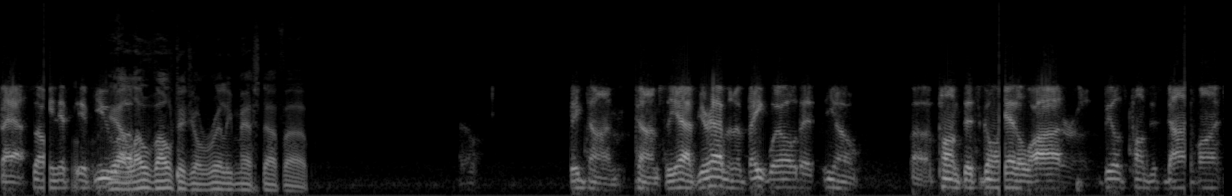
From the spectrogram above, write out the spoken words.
fast. So I mean, if if you yeah, uh, low voltage will really mess stuff up. Big time time. So yeah, if you're having a bait well that you know uh, pump that's going at a lot or a bilge pump that's dying a bunch,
